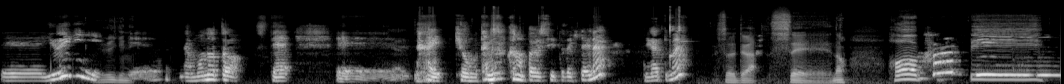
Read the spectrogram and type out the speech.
えー、有意義に、有意義にえーなものとして、えー、はい、今日も楽しく乾杯をしていただきたいな、願ってます。それでは、せーの。ホッピー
